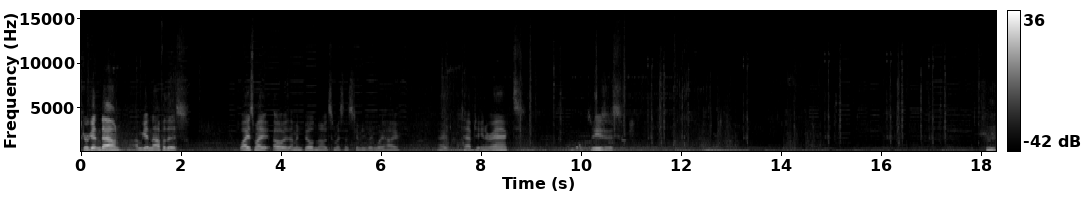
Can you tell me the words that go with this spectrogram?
Screw getting down. I'm getting off of this. Why is my... Oh, I'm in build mode, so my sensitivity is like way higher. Alright, tap to interact. Jesus. Hmm.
